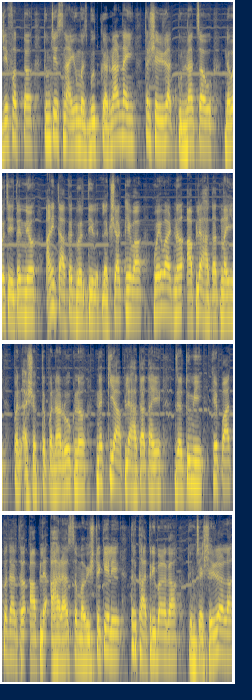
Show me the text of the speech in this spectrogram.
जे फक्त तुमचे स्नायू मजबूत करणार नाही तर शरीरात पुन्हा चव नवचैतन्य आणि ताकद भरतील लक्षात ठेवा. वय वाढणं आपल्या हातात नाही पण अशक्तपणा रोखणं नक्की आपल्या हातात आहे. जर तुम्ही हे पाच पदार्थ आपल्या आहारात समाविष्ट केले तर खात्री बाळगा तुमच्या शरीराला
